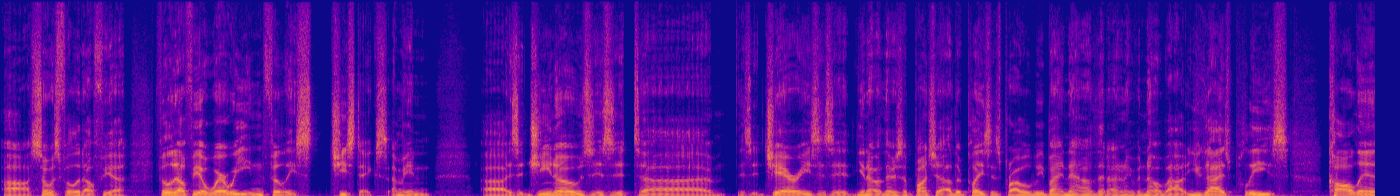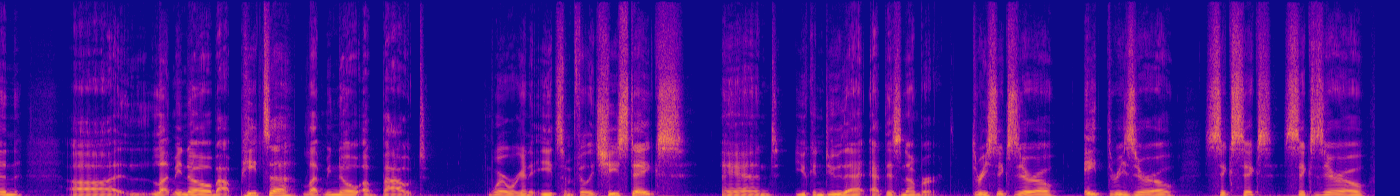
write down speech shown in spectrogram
Uh, so is Philadelphia. Philadelphia, where are we eating Philly's cheesesteaks? I mean, uh, is it Geno's? Is it uh, is it Jerry's? Is it you know? There's a bunch of other places probably by now that I don't even know about. You guys, please call in. Uh, let me know about pizza. Let me know about where we're going to eat some Philly cheesesteaks And you can do that at this number 360 830 6660.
